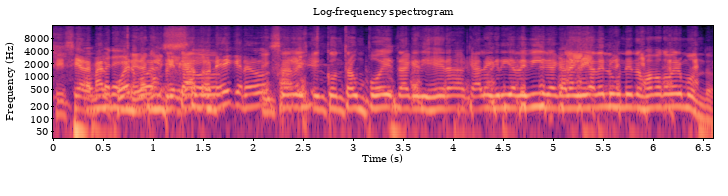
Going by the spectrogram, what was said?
Sí, sí, además Hombre. el Era el complicado negro, encontrar un poeta que dijera qué alegría de vida, qué alegría de lunes nos vamos a comer el mundo.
